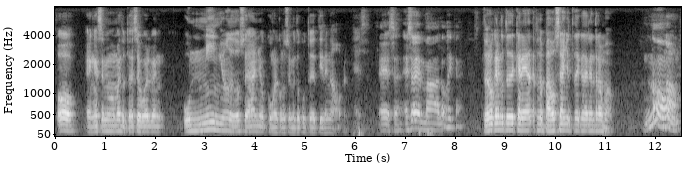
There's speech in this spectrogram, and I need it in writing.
O en ese mismo momento ustedes se vuelven un niño de 12 años con el conocimiento que ustedes tienen ahora. Eso. Esa, esa es más lógica. ¿Ustedes no creen que ustedes quedarían, para 12 años ustedes quedarían traumados? No. No.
